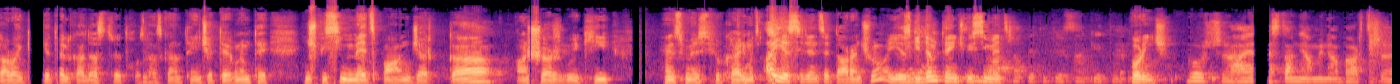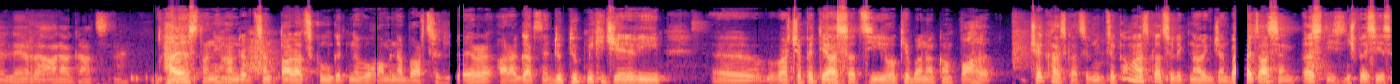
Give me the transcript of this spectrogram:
Կարող եք գտել կադաստրը հետ խոսք հասկանալ, թե ինչ է տեղնում, թե ինչպիսի մեծ պահանջարկ կա անշարժ գույքի հենց մեր սփյուռքահայերի մոտ։ Այ ես իրենց այդ առնչում, ես գիտեմ թե ինչպիսի մեծ Շապետի տեսակետը, որ ինչ։ որ Հայաստանի ամենաբարձր լեռը Արագածն է։ Հայաստանի Հանրապետության տարածքում գտնվող ամենաբարձր լեռը Արագածն է։ Դուք դուք մի քիչ երևի վարչապետի ասացի հոգեբանական պահը չեք հասկացել, միգուցե կամ հասկացել եք Նարեկ ջան, բայց ասեմ, ըստ իս, ինչպես ես,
